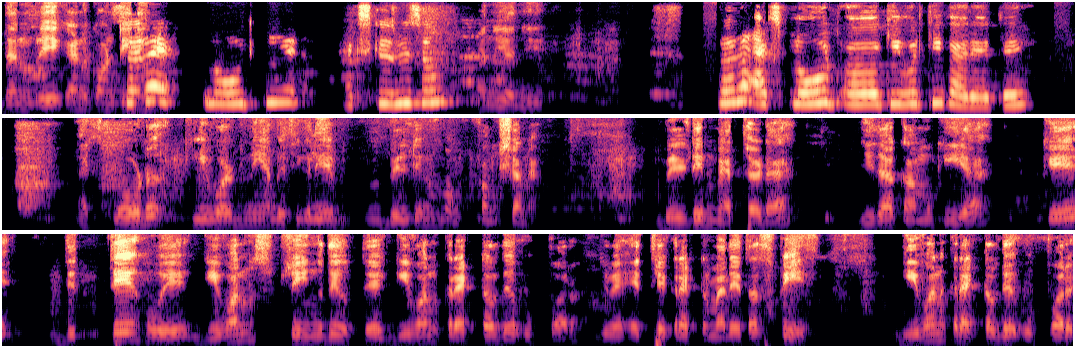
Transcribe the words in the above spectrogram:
then break and sir continue explode की एक्सक्यूज मी सर ਹਾਂਜੀ ਹਾਂਜੀ सर एक्सप्लोड कीवर्ड की कर रहे थे एक्सप्लोड कीवर्ड नहीं है बेसिकली ये बिल्ट इन फंक्शन है बिल्ट इन मेथड है ਜਿਹਦਾ ਕੰਮ ਕੀ ਹੈ ਕਿ ਦਿੱਤੇ ਹੋਏ ਗਿਵਨ ਸਟ੍ਰਿੰਗ ਦੇ ਉੱਤੇ ਗਿਵਨ ਕੈਰੈਕਟਰ ਦੇ ਉੱਪਰ, ਜਿਵੇਂ ਇੱਥੇ ਕੈਰੈਕਟਰ ਮੈਂ ਦੇਤਾ ਸਪੇਸ ਗਿਵਨ ਕੈਰੈਕਟਰ ਦੇ ਉੱਪਰ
